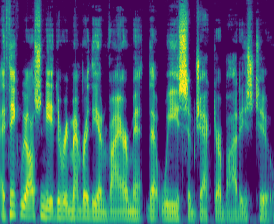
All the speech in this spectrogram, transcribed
I think we also need to remember the environment that we subject our bodies to.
